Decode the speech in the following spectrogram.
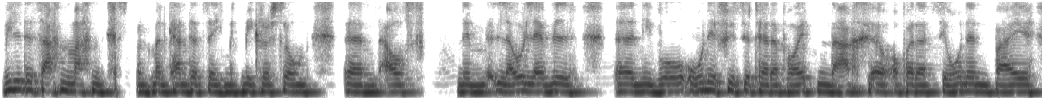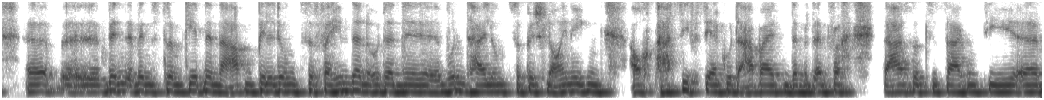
wilde Sachen machen und man kann tatsächlich mit Mikrostrom ähm, auf einem Low-Level-Niveau ohne Physiotherapeuten nach äh, Operationen bei, äh, äh wenn es darum geht, eine Narbenbildung zu verhindern oder eine Wundheilung zu beschleunigen, auch passiv sehr gut arbeiten, damit einfach da sozusagen die äh,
